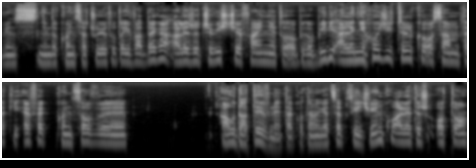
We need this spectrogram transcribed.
więc nie do końca czuję tutaj wadera, ale rzeczywiście fajnie to obrobili, ale nie chodzi tylko o sam taki efekt końcowy audatywny, tak o tę recepcję dźwięku, ale też o to,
